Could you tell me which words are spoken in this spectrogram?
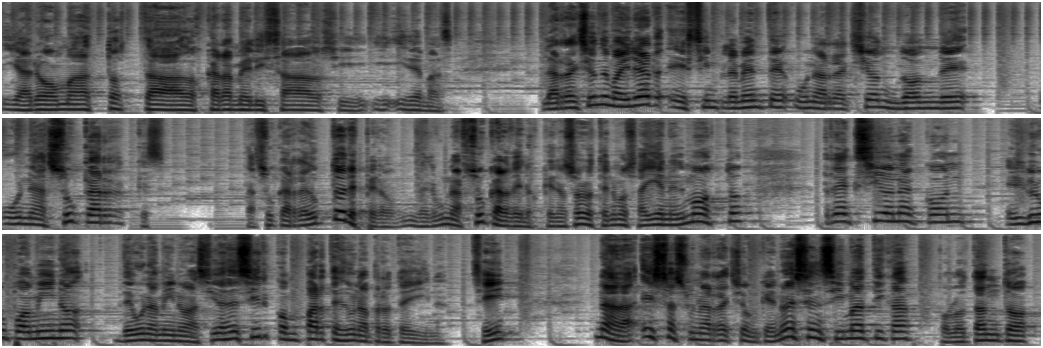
y aromas tostados, caramelizados y, demás. La reacción de Maillard es simplemente una reacción donde un azúcar, que es azúcar reductores, pero algún azúcar de los que nosotros tenemos ahí en el mosto, reacciona con el grupo amino de un aminoácido, es decir, con partes de una proteína. ¿sí? Nada, esa es una reacción que no es enzimática, por lo tanto,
